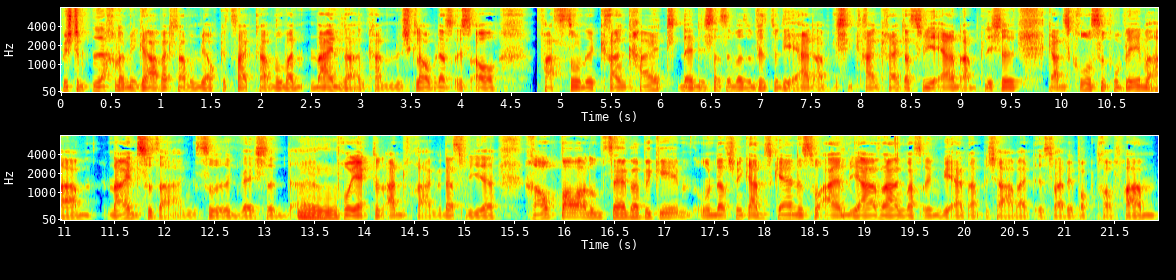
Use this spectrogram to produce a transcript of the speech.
bestimmten Sachen an mir gearbeitet haben und mir auch gezeigt haben, wo man Nein Nein sagen kann. Und ich glaube, das ist auch fast so eine Krankheit, nenne ich das immer so ein bisschen so die ehrenamtliche Krankheit, dass wir Ehrenamtliche ganz große Probleme haben, Nein zu sagen zu irgendwelchen äh, mhm. Projekten und Anfragen, dass wir Raubbau an uns selber begehen und dass wir ganz gerne zu allem Ja sagen, was irgendwie ehrenamtliche Arbeit ist, weil wir Bock drauf haben.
